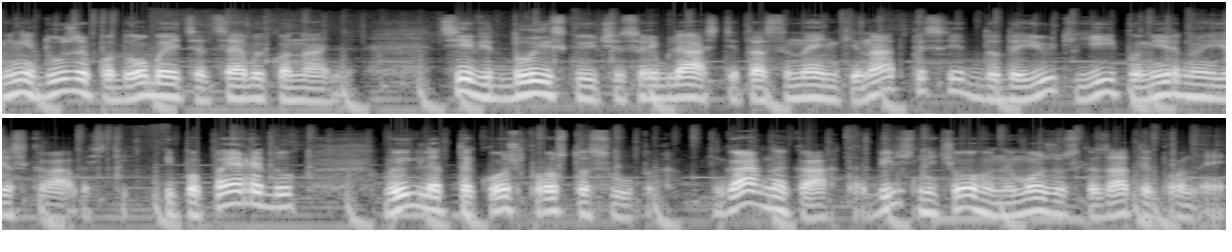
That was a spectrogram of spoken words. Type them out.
Мені дуже подобається це виконання. Ці відблискуючі сріблясті та синенькі надписи додають їй помірної яскравості. І попереду вигляд також просто супер. Гарна карта, більш нічого не можу сказати про неї.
